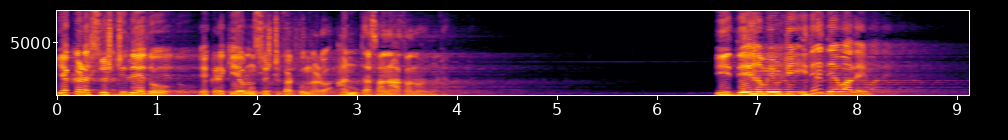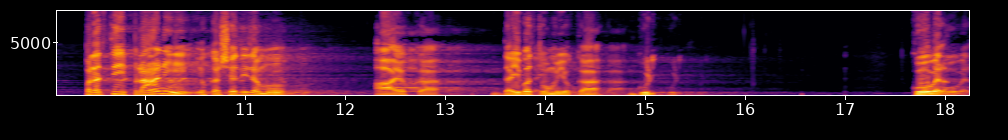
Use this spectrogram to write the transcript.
ఎక్కడ సృష్టి లేదో ఎక్కడ కేవలం సృష్టికర్త ఉన్నాడో అంత సనాతనం అనమాట ఈ దేహం ఏమిటి? ఇదే దేవాలయం. ప్రతి ప్రాణి యొక్క శరీరము ఆ యొక్క దైవత్వం యొక్క గుడి. కోవెల.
